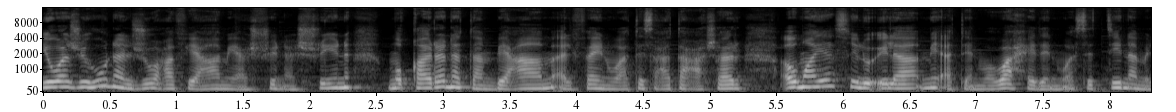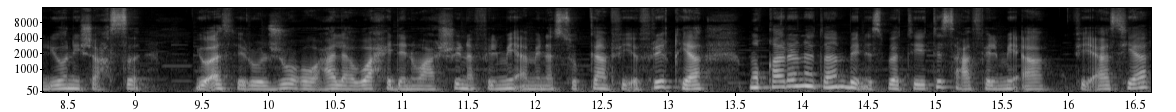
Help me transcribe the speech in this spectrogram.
يواجهون الجوع في عام 2020 مقارنة بعام 2019 أو ما يصل إلى 161 مليون شخص. يؤثر الجوع على 21% من السكان في إفريقيا مقارنة بنسبة 9% في آسيا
